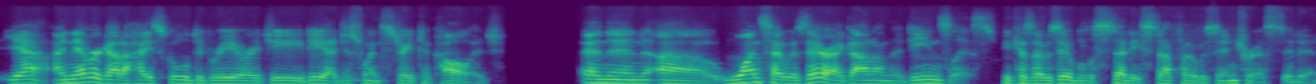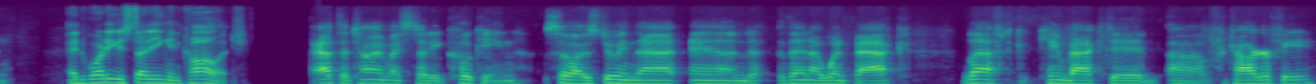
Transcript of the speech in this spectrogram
Yeah, I never got a high school degree or a GED. I just went straight to college. And then uh, once I was there, I got on the dean's list because I was able to study stuff I was interested in. And what are you studying in college? At the time, I studied cooking. So I was doing that. And then I went back, left, came back, did uh, photography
